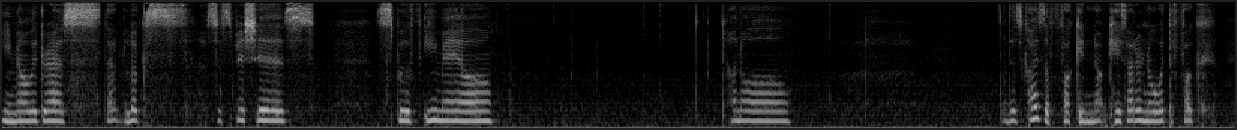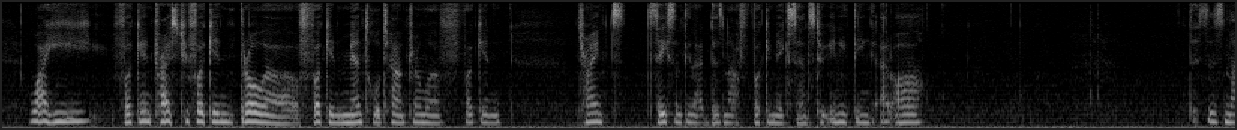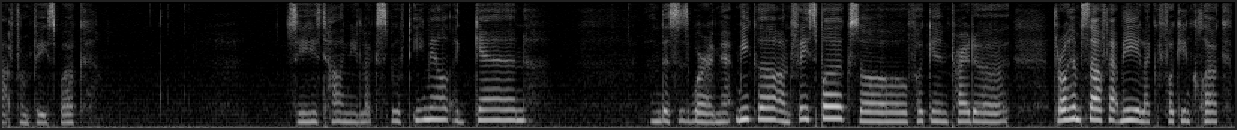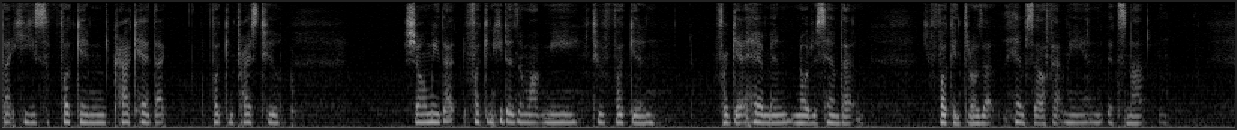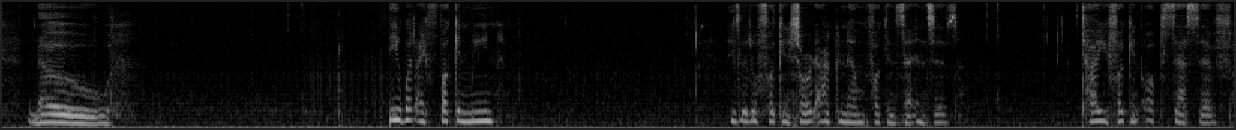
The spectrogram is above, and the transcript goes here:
email address that looks suspicious spoof email, tunnel. This guy's a fucking nutcase. I don't know what the fuck, why he fucking tries to fucking throw a fucking mental tantrum of fucking trying to say something that does not fucking make sense to anything at all. This is not from Facebook. See, he's telling me, look, spoofed email again. And this is where I met Miikka on Facebook. So fucking try to throw himself at me like a fucking cluck that he's a fucking crackhead that fucking tries to show me that fucking he doesn't want me to fucking forget him and notice him that he fucking throws at himself at me and it's not no. See what I fucking mean? These little fucking short acronym fucking sentences. Tell you fucking obsessive.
